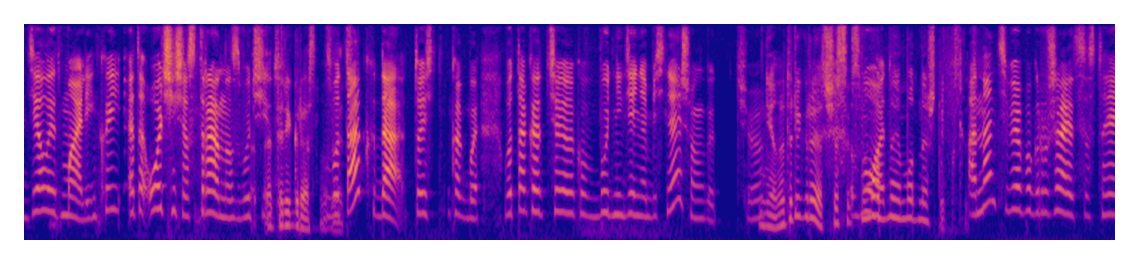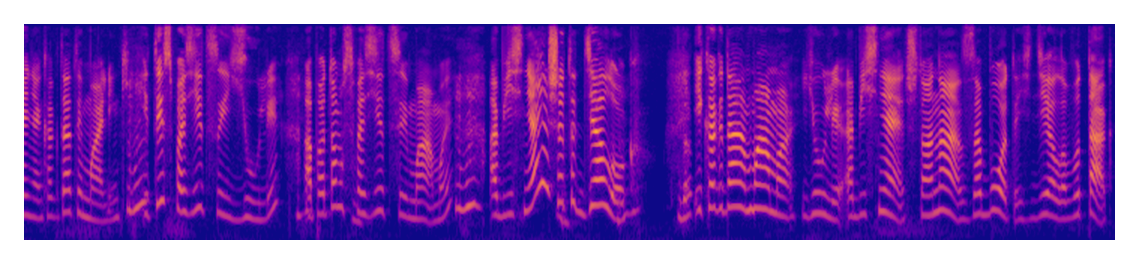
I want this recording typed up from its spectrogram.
делает маленькой. Это очень сейчас странно звучит. Это регресс вот называется. так, да. То есть, как бы, вот так как человеку в будний день объясняешь, он говорит, чё? Не, ну это регресс. Сейчас Вот. модная, модная штука, кстати. Она тебя погружает в состояние, когда ты маленький, Мгм. и ты с позиции Юли, а потом с позиции мамы Мгм. объясняешь этот диалог. Да. И когда мама Юли объясняет, что она с заботой сделала вот так,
